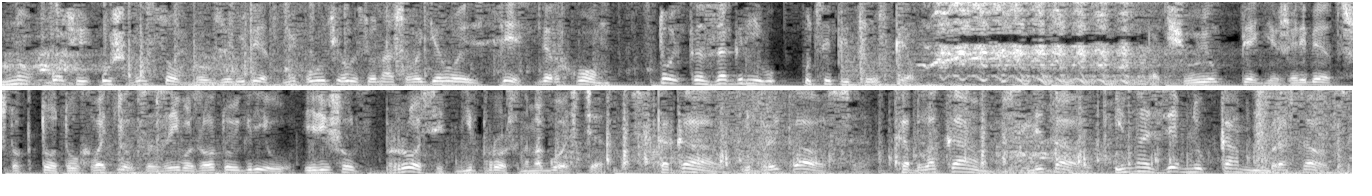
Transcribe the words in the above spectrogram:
Но очень уж высок был жеребец. Не получилось у нашего героя сесть верхом. Только за гриву уцепиться успел. Почуял Пеги жеребец, что кто-то ухватился за его золотую гриву и решил сбросить непрошенного гостя. Скакал и брыкался, к облакам взлетал и на землю камнем бросался,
